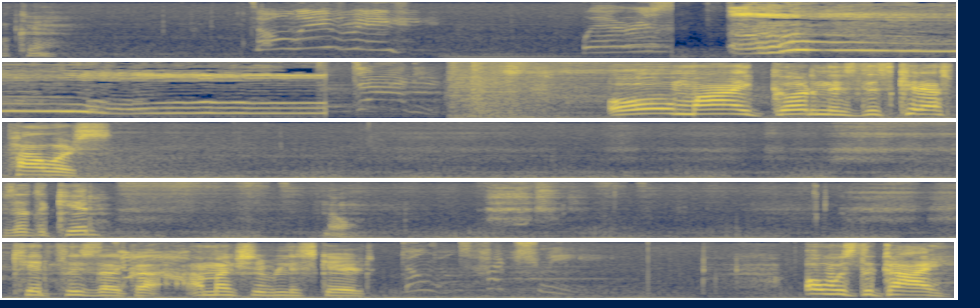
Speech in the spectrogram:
Okay. Don't leave me. Where is Daddy? Oh my goodness, this kid has powers. Is that the kid? No. Kid, please, like, I, I'm actually really scared. Don't touch me. Oh, it's the guy.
